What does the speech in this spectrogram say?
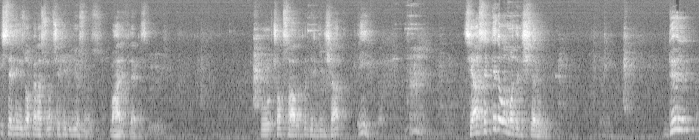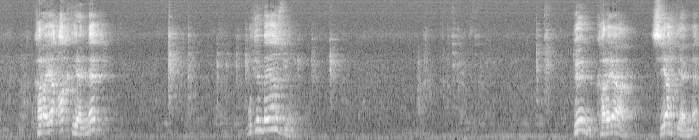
istediğiniz operasyonu çekebiliyorsunuz muhalifleriniz. Bu çok sağlıklı bir gidişat değil. Siyasette de olmadık işler oluyor. Dün karaya ak diyenler bugün beyaz diyor. Dün karaya siyah diyenler,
